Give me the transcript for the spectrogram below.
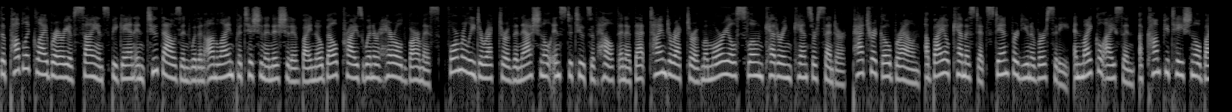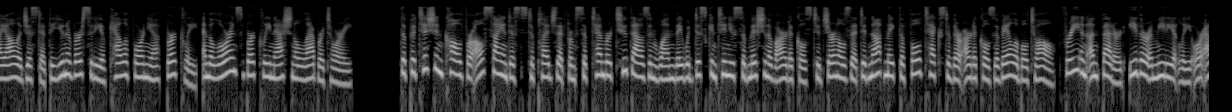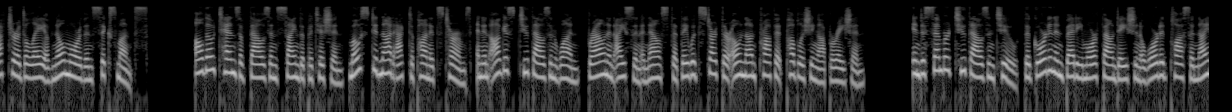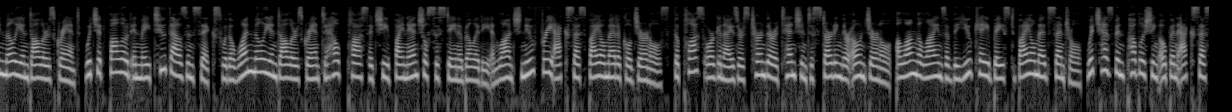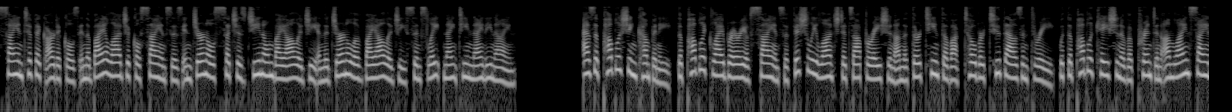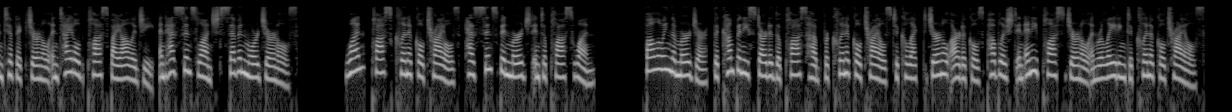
The Public Library of Science began in 2000 with an online petition initiative by Nobel Prize winner Harold Varmus, formerly director of the National Institutes of Health and at that time director of Memorial Sloan Kettering Cancer Center, Patrick O. Brown, a biochemist at Stanford University, and Michael Eisen, a computational biologist at the University of California, Berkeley, and the Lawrence Berkeley National Laboratory. The petition called for all scientists to pledge that from September 2001 they would discontinue submission of articles to journals that did not make the full text of their articles available to all, free and unfettered, either immediately or after a delay of no more than six months. Although tens of thousands signed the petition, most did not act upon its terms, and in August 2001, Brown and Eisen announced that they would start their own nonprofit publishing operation. In December 2002, the Gordon and Betty Moore Foundation awarded PLOS a $9 million grant, which it followed in May 2006 with a $1 million grant to help PLOS achieve financial sustainability and launch new free-access biomedical journals. The PLOS organizers turned their attention to starting their own journal, along the lines of the UK-based Biomed Central, which has been publishing open-access scientific articles in the biological sciences in journals such as Genome Biology and the Journal of Biology since late 1990 as a publishing company, the Public Library of Science officially launched its operation on 13 October 2003, with the publication of a print and online scientific journal entitled PLOS Biology, and has since launched seven more journals. 1 PLOS Clinical Trials has since been merged into PLOS One. Following the merger, the company started the PLOS Hub for clinical trials to collect journal articles published in any PLOS journal and relating to clinical trials.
